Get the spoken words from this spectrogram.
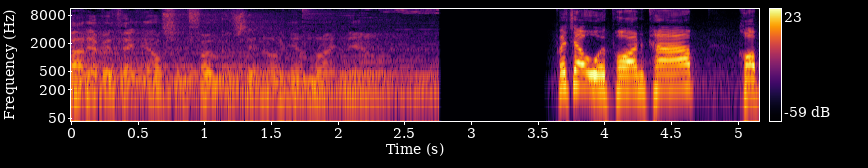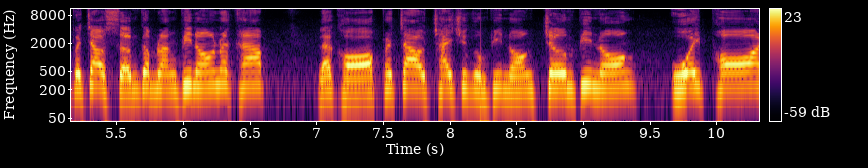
about everything else and focus in on Him right now. พระเจ้าอวยพรครับ ขอพระเจ้าเสริมกำลังพี่น้องนะครับ และขอพระเจ้าใช้ชีวิตของพี่น้อง เจิมพี่น้อง อวยพร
